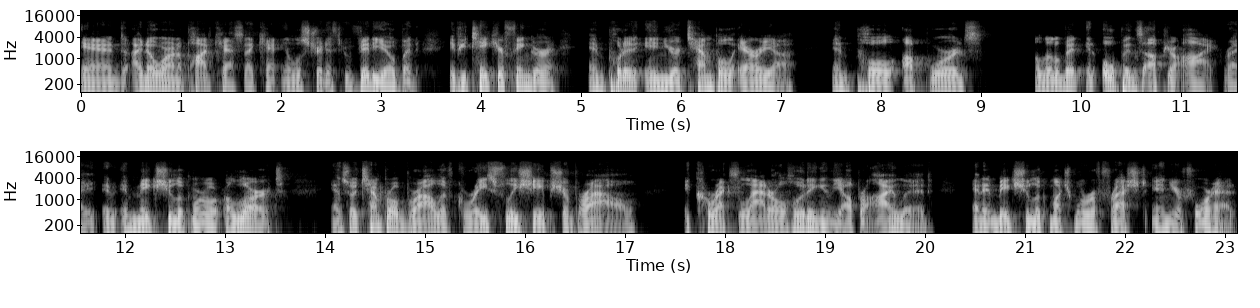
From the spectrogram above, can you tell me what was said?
And I know we're on a podcast and I can't illustrate it through video, but if you take your finger and put it in your temple area and pull upwards a little bit, it opens up your eye, right? It, it makes you look more alert. And so a temporal brow lift gracefully shapes your brow. It corrects lateral hooding in the upper eyelid and it makes you look much more refreshed in your forehead.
